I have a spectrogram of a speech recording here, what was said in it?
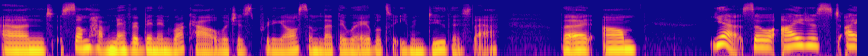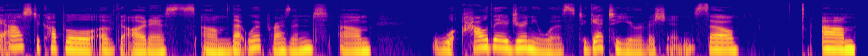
And some have never been in Rockhal, which is pretty awesome that they were able to even do this there. But um, yeah, so I just I asked a couple of the artists um, that were present um, how their journey was to get to Eurovision. So um,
